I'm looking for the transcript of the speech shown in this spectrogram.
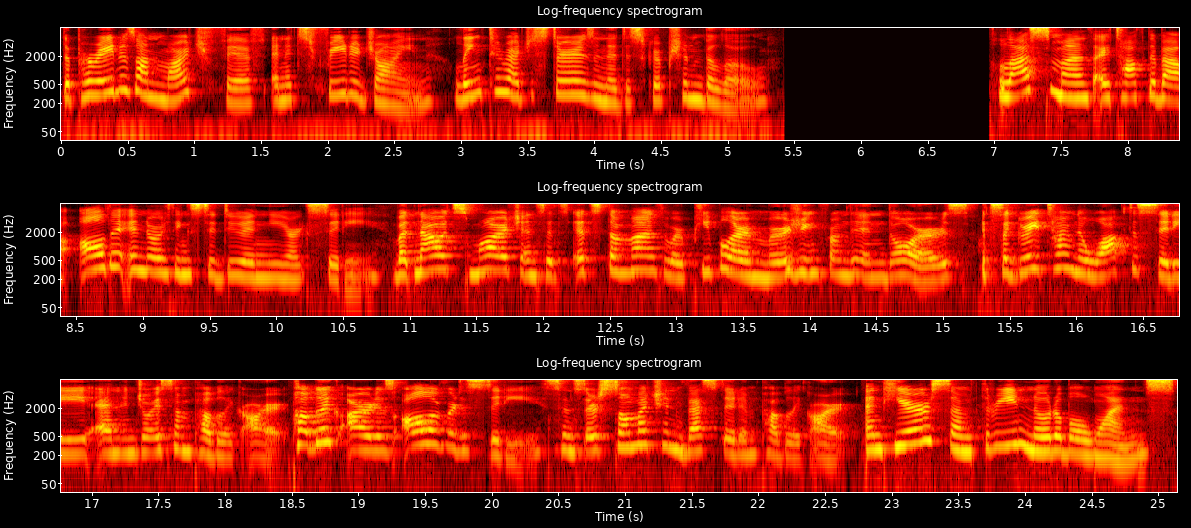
The parade is on March 5th and it's free to join. Link to register is in the description below. Last month, I talked about all the indoor things to do in New York City. But now it's March, and since it's the month where people are emerging from the indoors, it's a great time to walk the city and enjoy some public art. Public art is all over the city, since there's so much invested in public art. And here are some three notable ones.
